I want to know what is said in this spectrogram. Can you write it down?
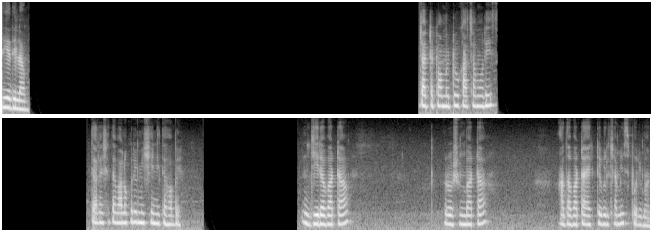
দিয়ে দিলাম। চারটা টমেটো, কাঁচামরিচ তেলের সাথে ভালো করে মিশিয়ে নিতে হবে। জিরা বাটা, রসুন বাটা, আদা বাটা এক টেবিল চামচ পরিমাণ,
